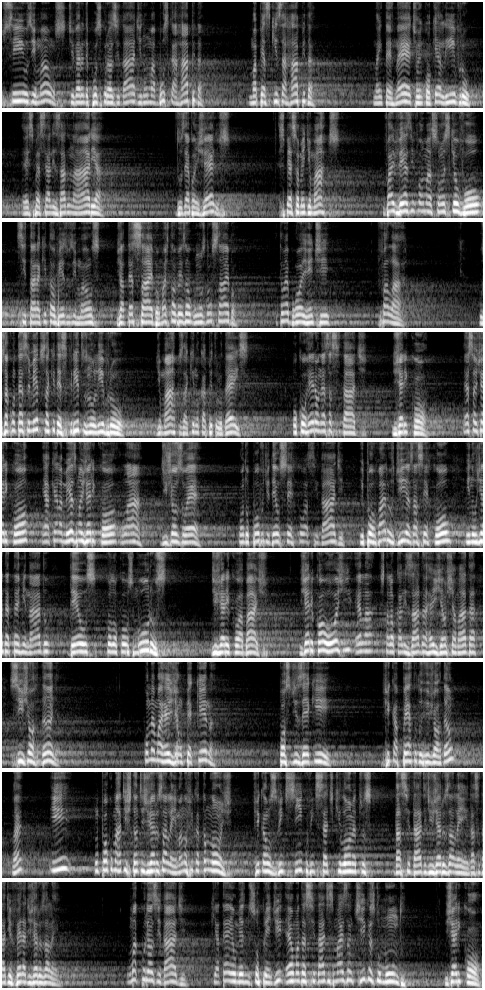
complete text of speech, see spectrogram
se os irmãos tiverem depois curiosidade, numa busca rápida, uma pesquisa rápida na internet ou em qualquer livro é, especializado na área dos evangelhos, especialmente de Marcos, vai ver as informações que eu vou citar aqui, talvez os irmãos já até saibam, mas talvez alguns não saibam. Então é bom a gente falar. Os acontecimentos aqui descritos no livro de Marcos, aqui no capítulo 10, ocorreram nessa cidade, Jericó. Essa Jericó é aquela mesma Jericó lá de Josué, quando o povo de Deus cercou a cidade e por vários dias a cercou, e no dia determinado Deus colocou os muros de Jericó abaixo. Jericó hoje ela está localizada na região chamada Cisjordânia. Como é uma região pequena, Posso dizer que fica perto do Rio Jordão, né? E um pouco mais distante de Jerusalém, mas não fica tão longe. Fica uns 25, 27 quilômetros da cidade de Jerusalém, da cidade velha de Jerusalém. Uma curiosidade que até eu mesmo me surpreendi, é uma das cidades mais antigas do mundo, Jericó.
